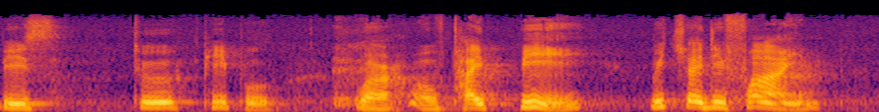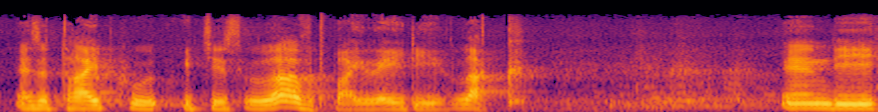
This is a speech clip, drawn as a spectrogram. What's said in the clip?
these two people were of type B, which I define as a type who, which is loved by Lady Luck. And the,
